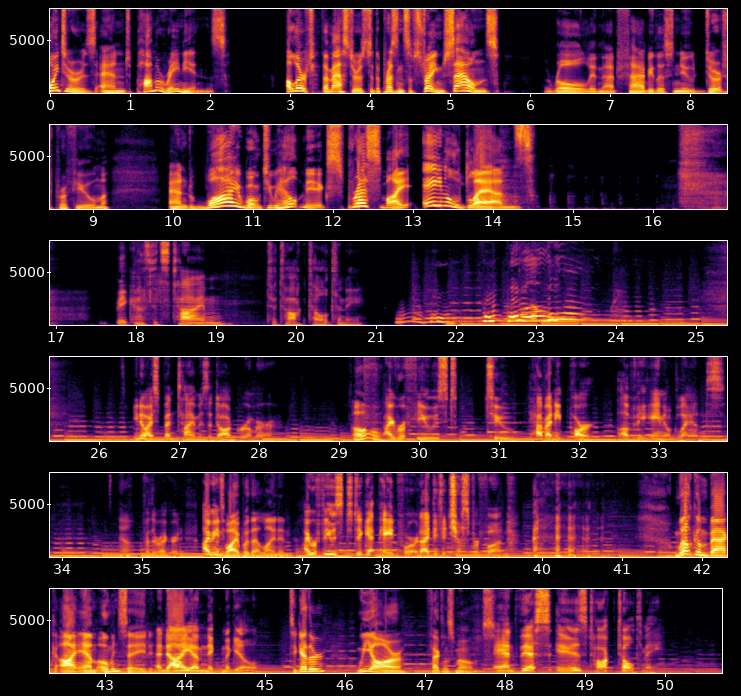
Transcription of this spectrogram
pointers and Pomeranians. Alert the masters to the presence of strange sounds. Roll in that fabulous new dirt perfume. And why won't you help me express my anal glands? Because it's time to talk Tull to me. You know, I spent time as a dog groomer. Oh, I refused to have any part of the anal glands, yeah. for the record. I mean, That's why I put that line in. I refused to get paid for it. I did it just for fun. Welcome back. I am Omen Sade. And I am Nick McGill. Together, we are Feckless Momes. And this is Talk Tull to Me.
